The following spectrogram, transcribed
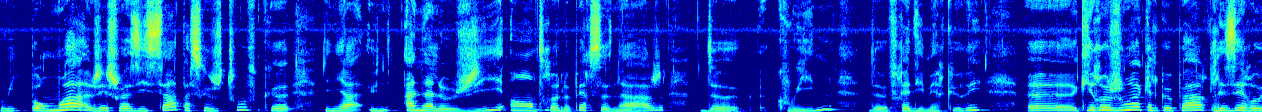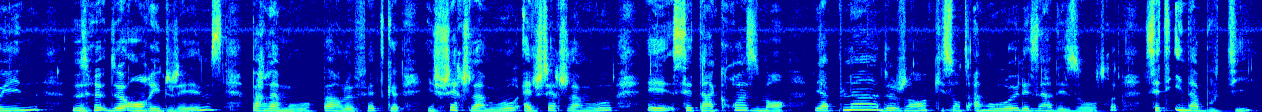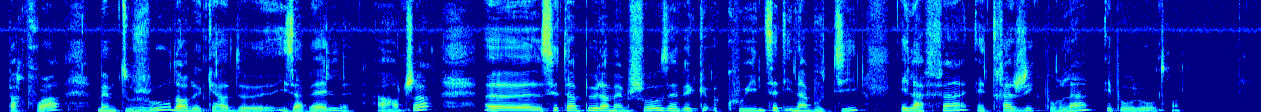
Oui, pour moi, j'ai choisi ça parce que je trouve qu'il y a une analogie entre le personnage de Queen, de Freddie Mercury, euh, qui rejoint quelque part les héroïnes de Henry James par l'amour, par le fait qu'il cherche l'amour, elle cherche l'amour, et c'est un croisement. Il y a plein de gens qui sont amoureux les uns des autres. C'est inabouti parfois, même toujours dans le cas d'Isabelle Archer. Euh, c'est un peu la même chose avec Queen, c'est inabouti, et la fin est tragique pour l'un et pour l'autre.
